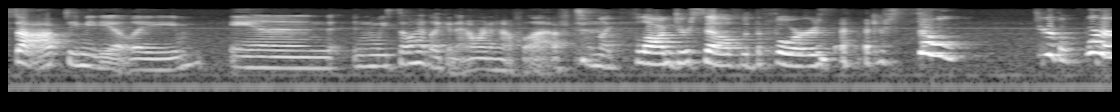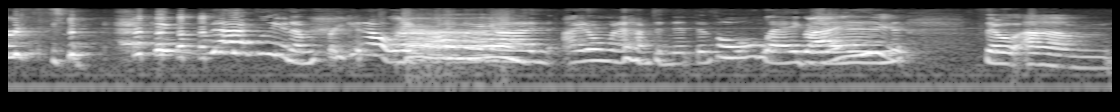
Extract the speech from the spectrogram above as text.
stopped immediately, and and we still had like an hour and a half left. And like flogged yourself with the fours. You're so, you're the worst. exactly, and I'm freaking out like, oh my god, I don't want to have to knit this whole leg Right? again. So um,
